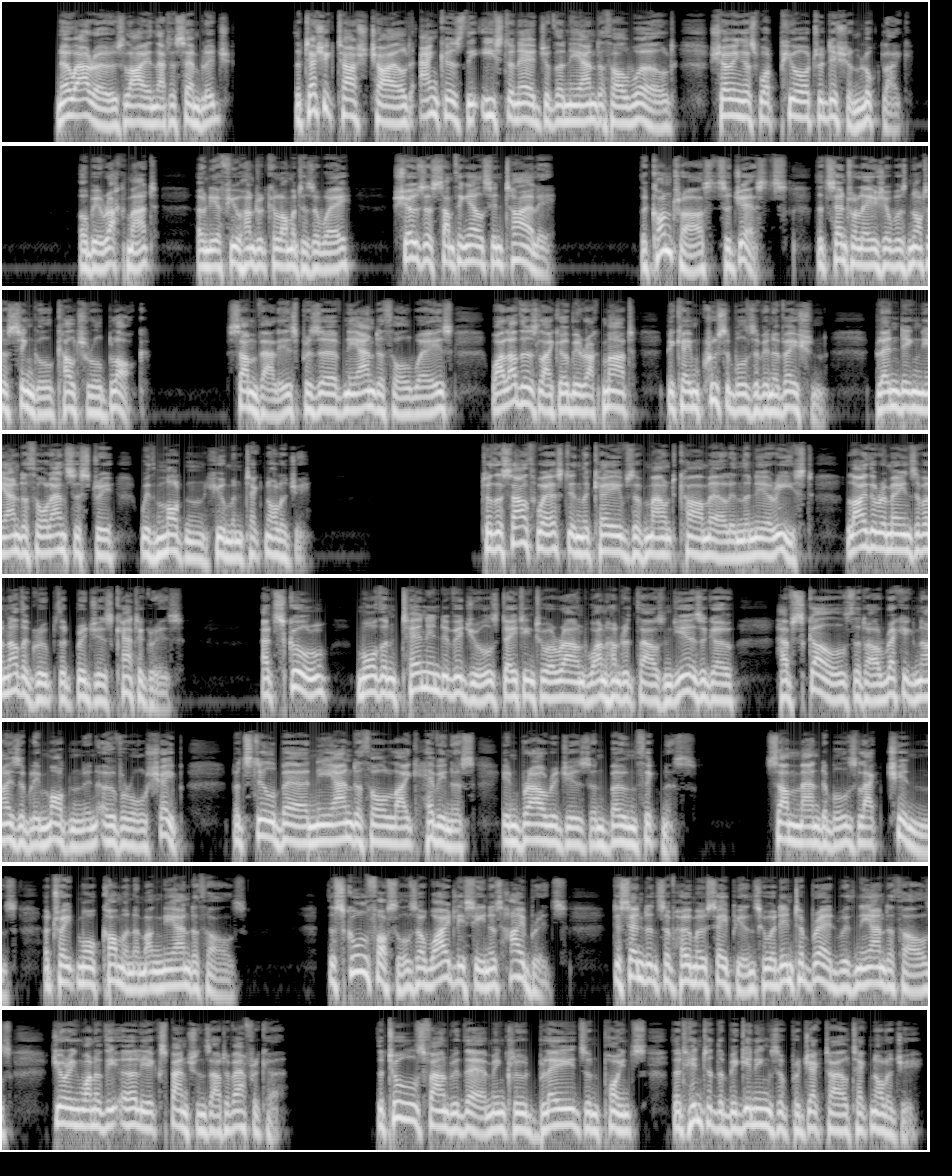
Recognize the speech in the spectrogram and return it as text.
No arrows lie in that assemblage. The Teshik Tash child anchors the eastern edge of the Neanderthal world, showing us what pure tradition looked like. Obi Rakhmat, only a few hundred kilometres away, shows us something else entirely. The contrast suggests that Central Asia was not a single cultural bloc. Some valleys preserved Neanderthal ways, while others, like Obi Rakhmat, became crucibles of innovation, blending Neanderthal ancestry with modern human technology. To the southwest, in the caves of Mount Carmel in the Near East, lie the remains of another group that bridges categories. At Skhul, more than ten individuals dating to around 100,000 years ago have skulls that are recognizably modern in overall shape, but still bear Neanderthal-like heaviness in brow ridges and bone thickness. Some mandibles lack chins, a trait more common among Neanderthals. The Skhul fossils are widely seen as hybrids, descendants of Homo sapiens who had interbred with Neanderthals during one of the early expansions out of Africa. The tools found with them include blades and points that hint at the beginnings of projectile technology.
